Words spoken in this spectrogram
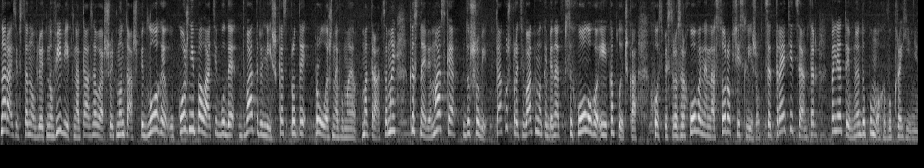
Наразі встановлюють нові вікна та завершують монтаж підлоги. У кожній палаті буде 2-3 ліжка з протипролежневими матрацами, кисневі маски, душові. Також працюватиме кабінет психолога і капличка. Хоспіс розрахований на 46 ліжок. Це третій центр паліативної допомоги в Україні.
